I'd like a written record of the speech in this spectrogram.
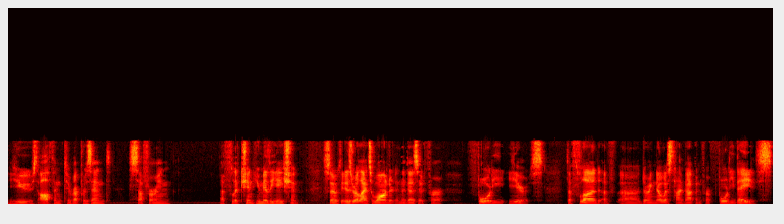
used often to represent suffering, affliction, humiliation. So the Israelites wandered in the desert for 40 years. The flood of uh, during Noah's time happened for 40 days.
